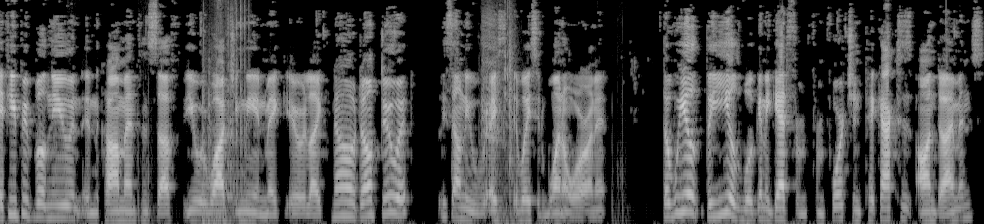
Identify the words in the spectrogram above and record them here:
If you people knew in, in, the comments and stuff, you were watching me and make, you were like, no, don't do it. At least I only wasted one ore on it. The wheel, the yield we're gonna get from from fortune pickaxes on diamonds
